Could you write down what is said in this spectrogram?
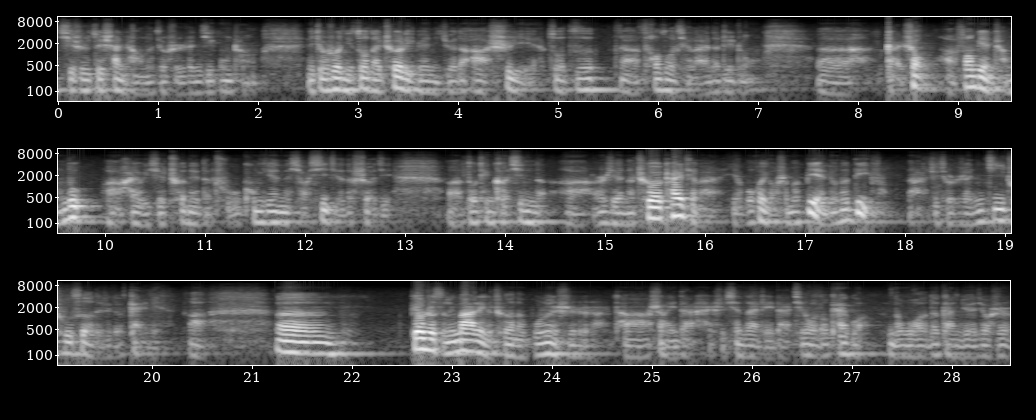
其实最擅长的就是人机工程，也就是说，你坐在车里边，你觉得啊，视野、坐姿啊，操作起来的这种。呃，感受啊，方便程度啊，还有一些车内的储物空间的小细节的设计，啊，都挺可心的啊。而且呢，车开起来也不会有什么别扭的地方啊。这就是人机出色的这个概念啊。嗯，标致四零八这个车呢，无论是它上一代还是现在这一代，其实我都开过。那我的感觉就是，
